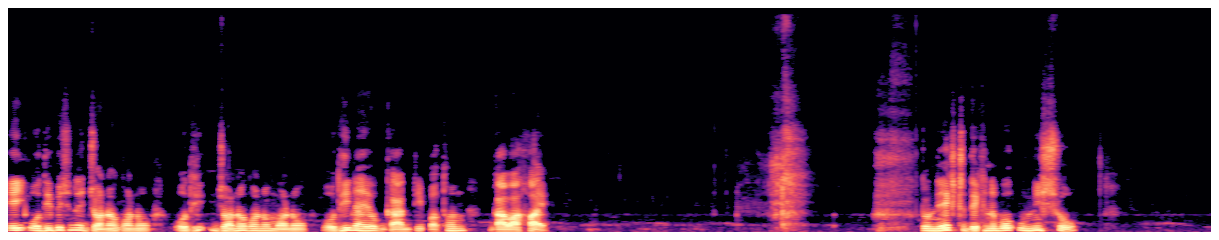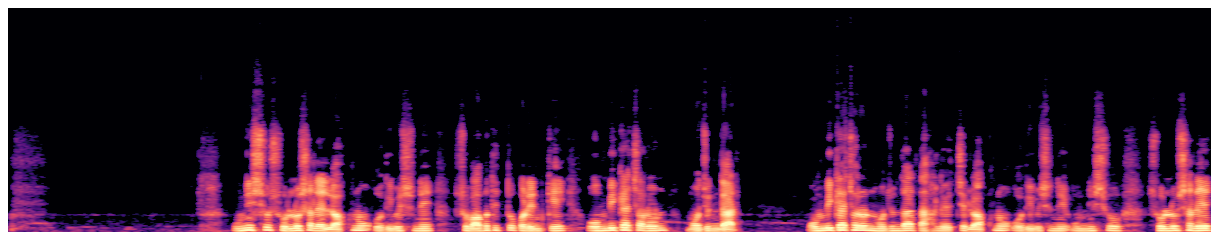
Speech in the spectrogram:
এই অধিবেশনে জনগণ অধি, জনগণ মন অধিনায়ক গানটি প্রথম গাওয়া হয়। তো নেক্সট দেখে নেব উনিশশো উনিশশো সালে লখনৌ অধিবেশনে সভাপতিত্ব করেন কে? অম্বিকাচরণ মজুমদার। অম্বিকাচরণ মজুমদার তাহলে হচ্ছে লখনৌ অধিবেশনে উনিশশো ষোলো সালে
